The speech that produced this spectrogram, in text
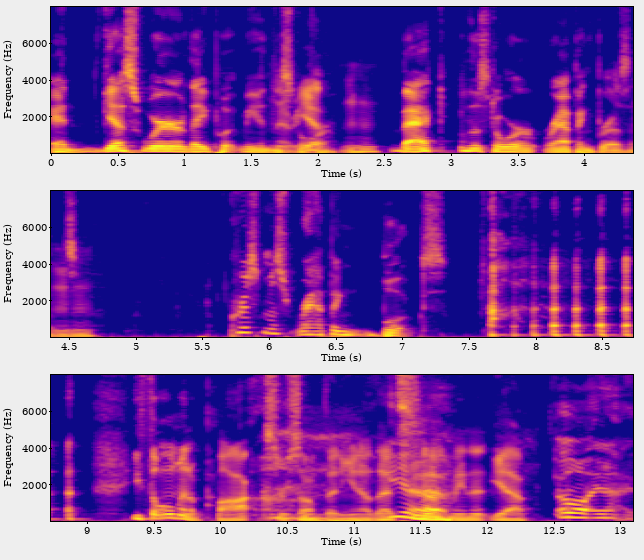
And guess where they put me in the yeah, store? mhm. Back of the store wrapping presents. Mm-hmm. Christmas wrapping books. you throw them in a box or something, you know. That's Yeah. I mean, yeah. Oh, and I,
